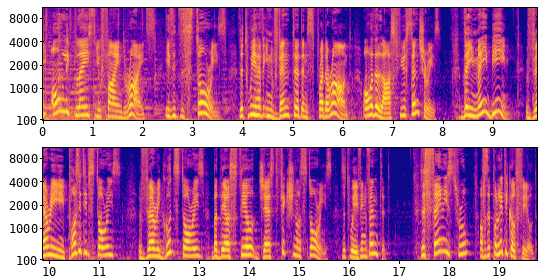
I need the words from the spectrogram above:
The only place you find rights is in the stories that we have invented and spread around over the last few centuries. They may be very positive stories, very good stories, but they are still just fictional stories that we've invented. The same is true of the political field.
